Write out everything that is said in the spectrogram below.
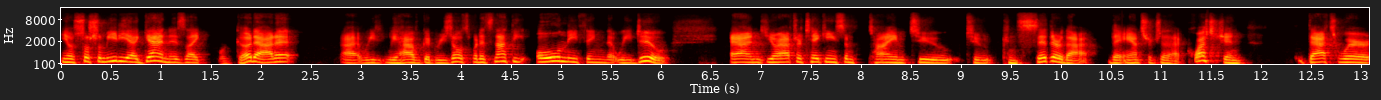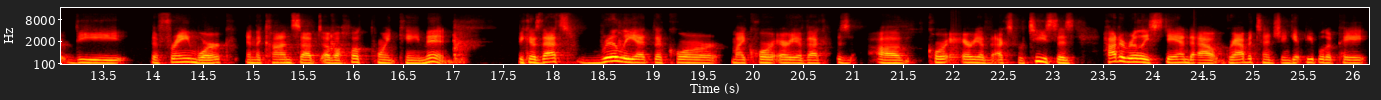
you know, social media again is like we're good at it. Uh, we we have good results, but it's not the only thing that we do. And you know, after taking some time to to consider that the answer to that question, that's where the the framework and the concept of a hook point came in because that's really at the core my core area of uh, core area of expertise is how to really stand out grab attention get people to pay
